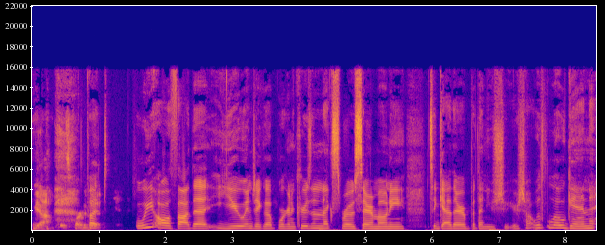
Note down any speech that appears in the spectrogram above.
yeah, it's part of but, it we all thought that you and Jacob were going to cruise in the next rose ceremony together, but then you shoot your shot with Logan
